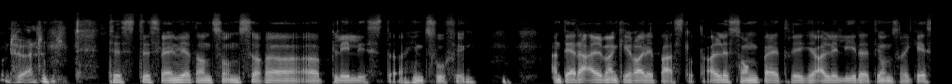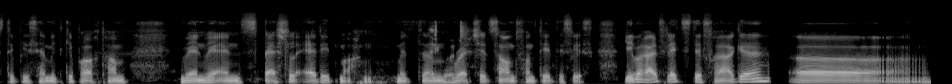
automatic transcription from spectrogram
und hören. Das, das werden wir dann zu unserer äh, Playlist äh, hinzufügen, an der der Alban gerade bastelt. Alle Songbeiträge, alle Lieder, die unsere Gäste bisher mitgebracht haben, werden wir ein Special Edit machen mit dem gut. Ratchet Sound von TT Swiss. Lieber Ralf, letzte Frage. Äh,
